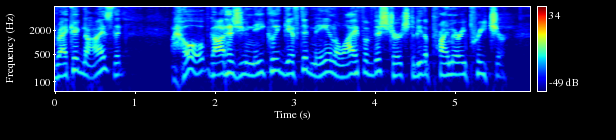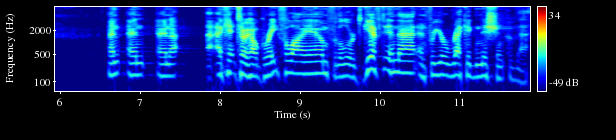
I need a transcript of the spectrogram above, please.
recognize that I hope God has uniquely gifted me in the life of this church to be the primary preacher. And, and, and uh, I can't tell you how grateful I am for the Lord's gift in that and for your recognition of that.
